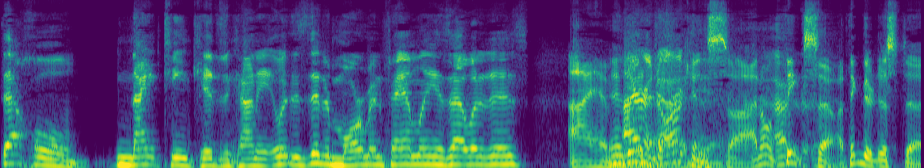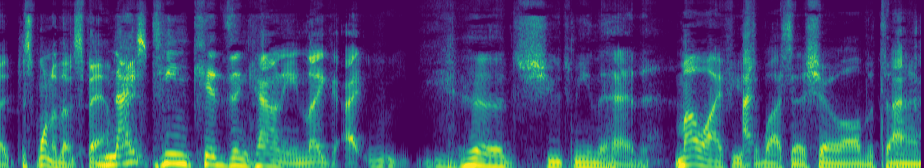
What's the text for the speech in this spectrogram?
that whole 19 kids and Counting. Is it a Mormon family? Is that what it is? I have. They're no in idea. Arkansas. I don't think so. I think they're just uh, just one of those families. 19 kids and Counting. Like, I, uh, shoot me in the head. My wife used to watch that show all the time.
